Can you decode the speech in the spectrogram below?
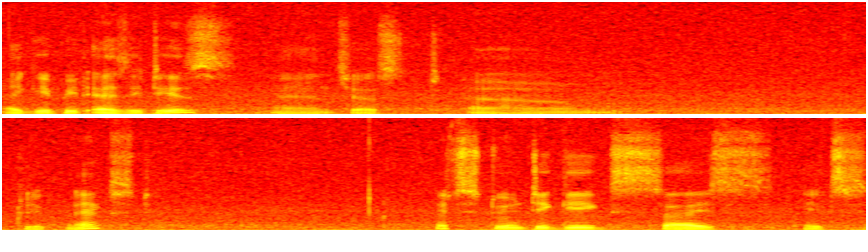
I keep it as it is and just um, click next. It's 20 gigs size. It's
